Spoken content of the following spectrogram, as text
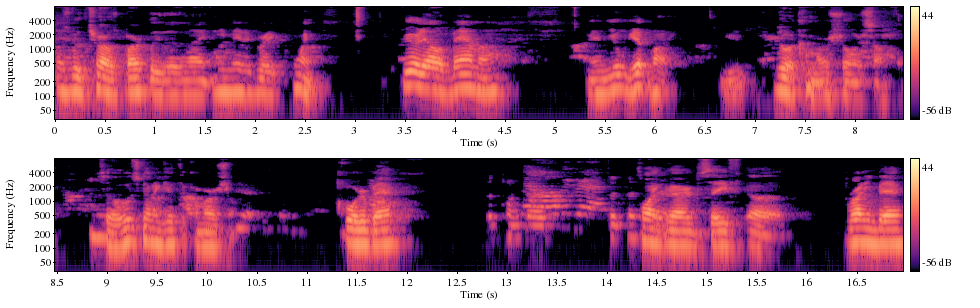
I was with Charles Barkley the other night, and he made a great point. If you're at Alabama, and you'll get money, you do a commercial or something. So who's going to get the commercial? Quarterback, The point guard, point guard, safe, uh, running back.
